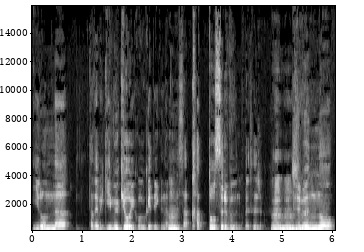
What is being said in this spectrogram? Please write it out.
いろんな例えば義務教育を受けていく中でさ、葛藤する部分だったりするじゃん。うんうんうんうん自分の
